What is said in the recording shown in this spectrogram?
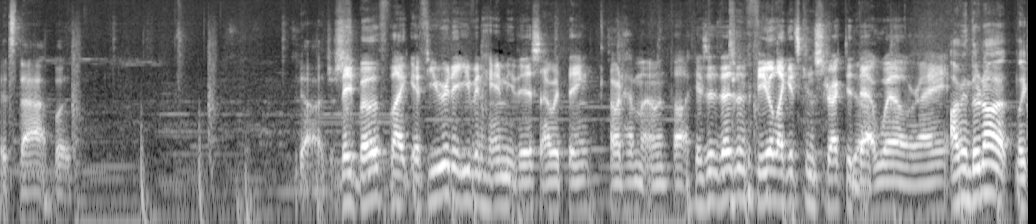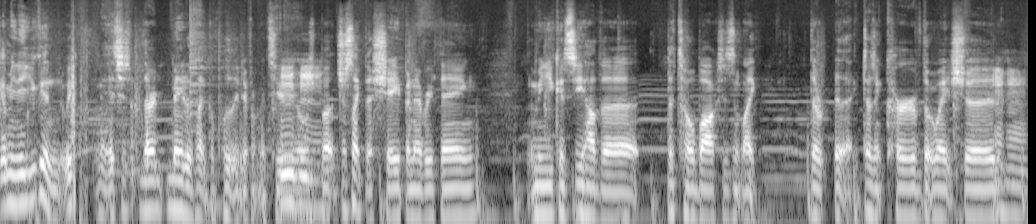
it's that, but yeah, just They both like if you were to even hand me this, I would think I would have my own thought because it doesn't feel like it's constructed Yeah. that well, right? I mean, they're not like I mean, you can. We, I mean, it's just they're made with like completely different materials, Mhm. but just like the shape and everything. I mean, you can see how the the toe box isn't like the it like, doesn't curve the way it should. Mhm.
